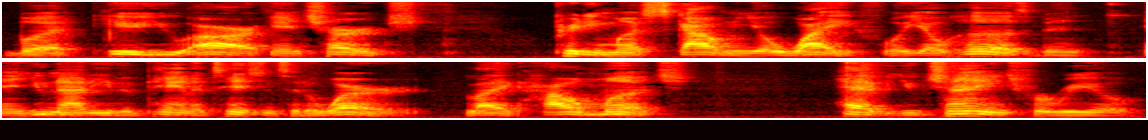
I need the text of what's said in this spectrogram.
But here you are in church pretty much scouting your wife or your husband and you're not even paying attention to the word. Like how much have you changed for real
